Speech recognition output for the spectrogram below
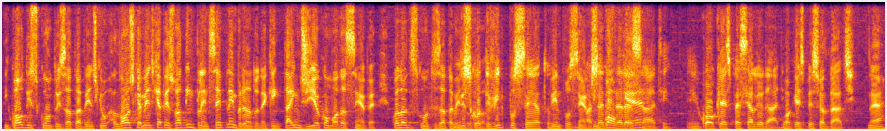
e qual o desconto exatamente, que logicamente que a pessoa implante, sempre lembrando, né? Quem está em dia com o Moda Center. Qual é o desconto exatamente? O desconto doutor? de 20%. 20%. Bastante em qualquer, interessante, em qualquer especialidade. Qualquer especialidade, né?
